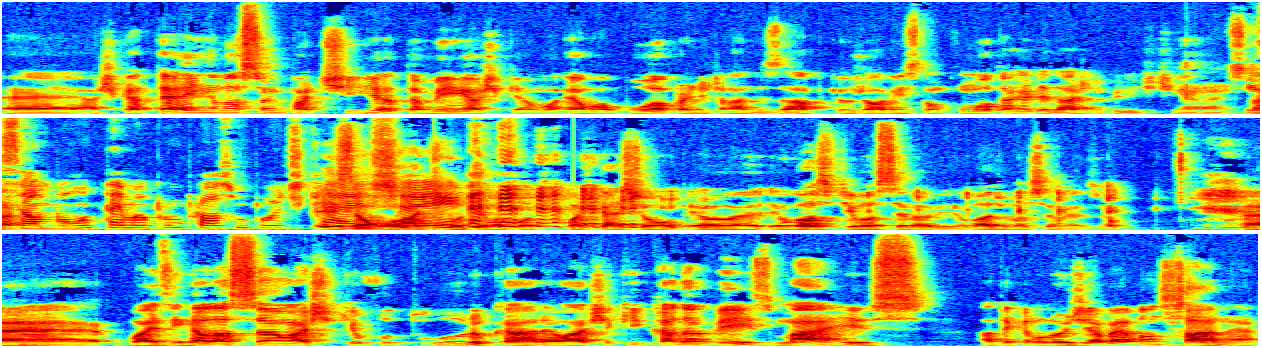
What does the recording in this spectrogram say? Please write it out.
É, acho que até em relação à empatia também, acho que é uma, é uma boa pra gente analisar, porque os jovens estão com uma outra realidade do que a gente tinha antes. Né? Isso é um bom tema para um próximo podcast. Esse é um hein? ótimo tema para outro podcast. eu, eu, eu gosto de você, Babi, eu gosto de você mesmo. É, mas em relação, acho que o futuro, cara, eu acho que cada vez mais a tecnologia vai avançar, né?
